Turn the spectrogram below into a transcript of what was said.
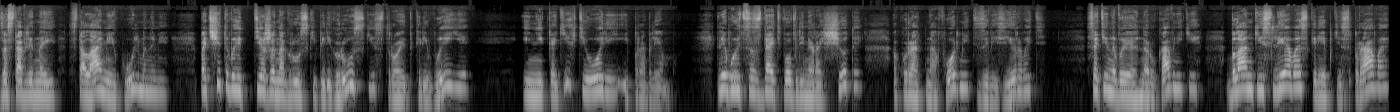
заставленной столами и кульманами, подсчитывает те же нагрузки-перегрузки, строит кривые, и никаких теорий и проблем. Требуется сдать вовремя расчеты, аккуратно оформить, завизировать. Сатиновые нарукавники, бланки слева, скрепки справа,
